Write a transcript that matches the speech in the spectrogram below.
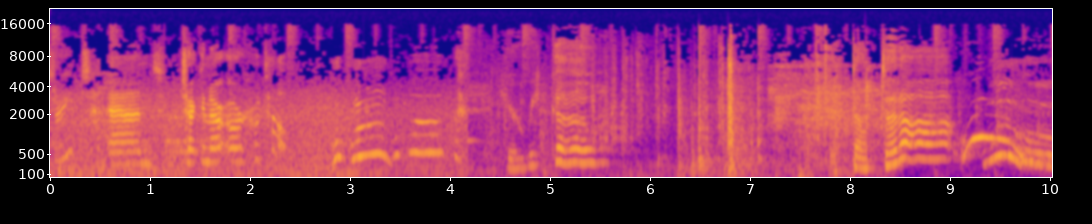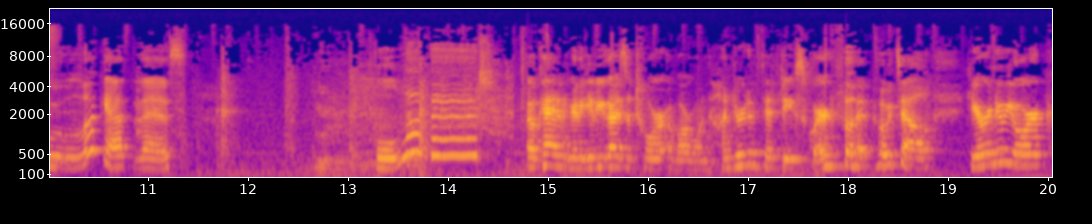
Street and check in our, our hotel. Here we go. Da da da! Ooh, look at this. Love it. Okay, I'm gonna give you guys a tour of our 150 square foot hotel here in New York.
